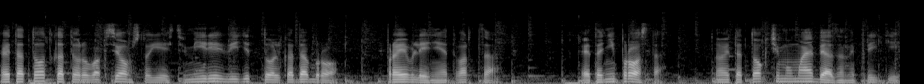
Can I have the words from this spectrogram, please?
это тот, который во всем, что есть в мире, видит только добро, проявление Творца. Это не просто, но это то, к чему мы обязаны прийти.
